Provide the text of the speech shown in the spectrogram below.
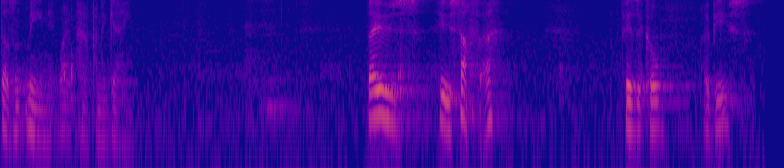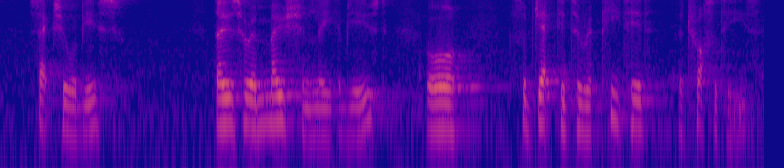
doesn't mean it won't happen again. Those who suffer physical abuse, sexual abuse, those who are emotionally abused or subjected to repeated atrocities,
